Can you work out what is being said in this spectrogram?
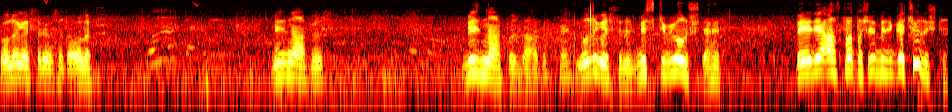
Yolu gösteriyorum zaten oğlum. yolu gösterdim. Biz ne yapıyoruz? Biz ne yapıyoruz abi? He? Yolu gösteriyoruz. Biz gibi yol işte. He. Belediye asfalt taşıyor biz geçiyoruz işte.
